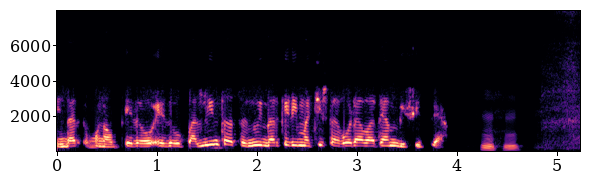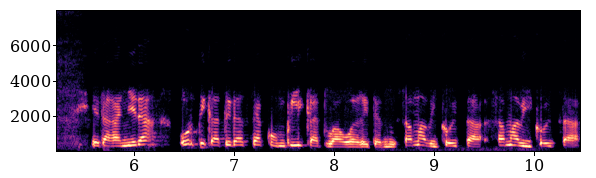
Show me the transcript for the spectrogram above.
indar, bueno, edo, edo baldintzatzen du indarkeri matxista gora batean bizitzea. Eta gainera, hortik ateratzea komplikatuago egiten du. Zama bikoitza, zama bikoitza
